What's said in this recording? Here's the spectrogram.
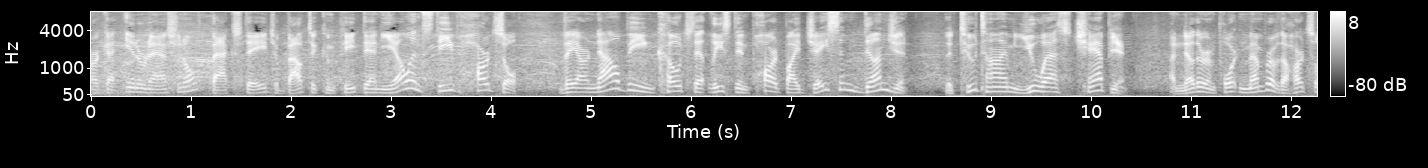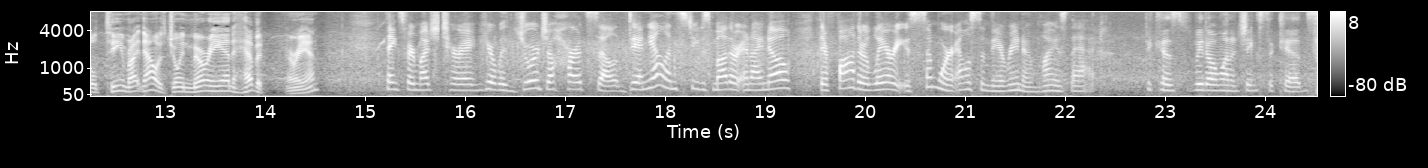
America International backstage about to compete. Danielle and Steve Hartsell. They are now being coached at least in part by Jason Dungjen, the two-time U.S. champion. Another important member of the Hartsell team right now is joined Marianne Heaven. Marianne? Thanks very much, Terry. I'm here with Georgia Hartsell, Danielle and Steve's mother, and I know their father, Larry, is somewhere else in the arena. Why is that? Because we don't want to jinx the kids.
